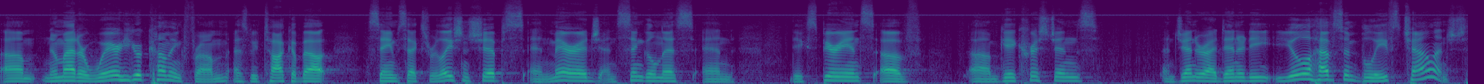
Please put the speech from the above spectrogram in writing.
Um, no matter where you're coming from, as we talk about same sex relationships and marriage and singleness and the experience of um, gay Christians and gender identity, you'll have some beliefs challenged.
